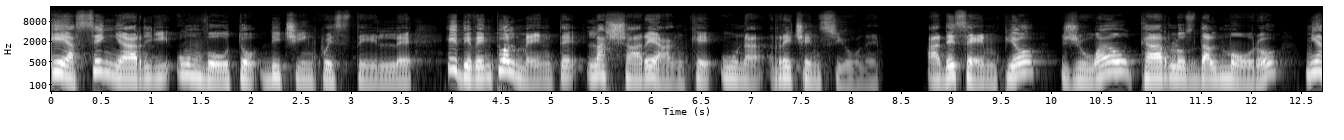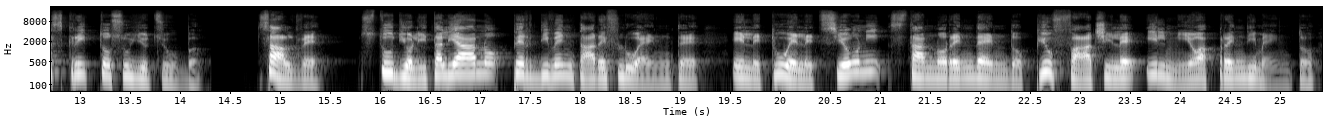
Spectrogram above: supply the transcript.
e assegnargli un voto di 5 stelle ed eventualmente lasciare anche una recensione. Ad esempio, João Carlos Dalmoro mi ha scritto su YouTube. Salve, studio l'italiano per diventare fluente e le tue lezioni stanno rendendo più facile il mio apprendimento.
